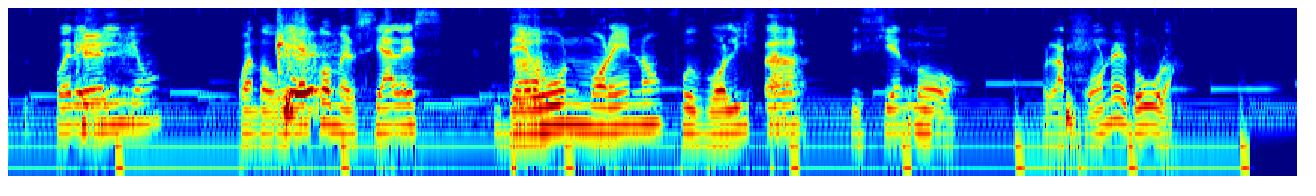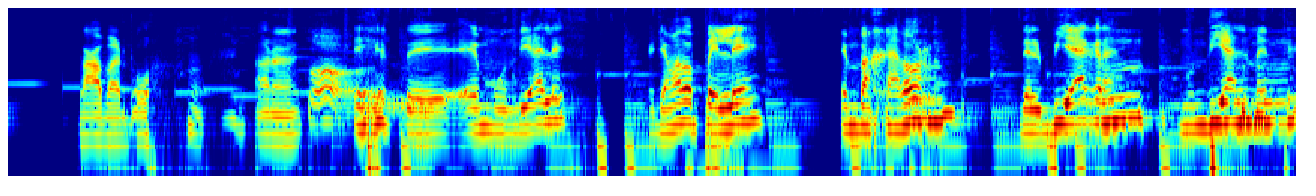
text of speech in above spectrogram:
fue de ¿Qué? niño, cuando ¿Qué? veía comerciales de Ah. un moreno futbolista Ah. diciendo, la pone dura. La verdad. No, no, Oh. Este, en mundiales, llamado Pelé, embajador del Viagra Mm. mundialmente.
